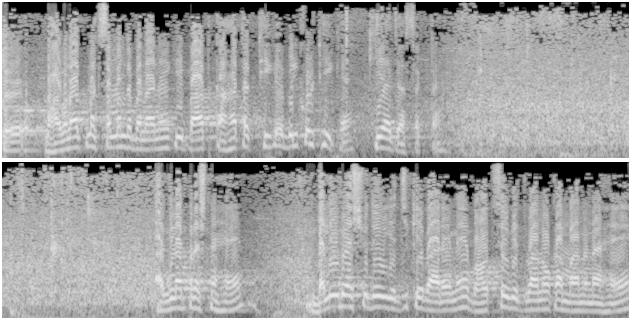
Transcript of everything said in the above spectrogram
तो भावनात्मक संबंध बनाने की बात कहाँ तक ठीक है? बिल्कुल ठीक है, किया जा सकता है। अगला प्रश्न है बलि वैश्वदेव यज्ञ के बारे में बहुत से विद्वानों का मानना है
